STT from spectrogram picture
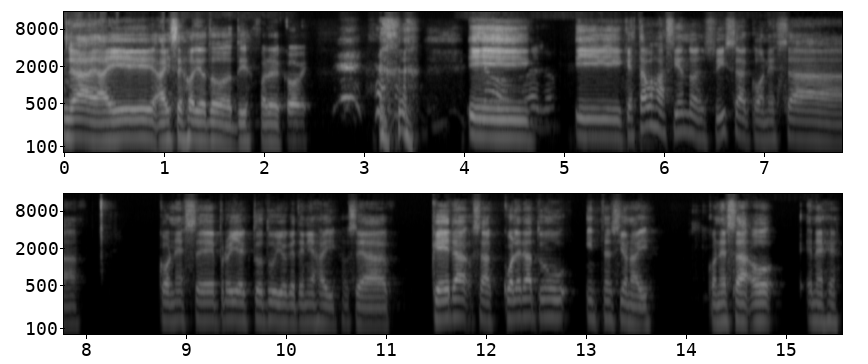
Ya, ahí, ahí se jodió todo, tío, por el COVID. y, ¿Y qué estabas haciendo en Suiza con esa con ese proyecto tuyo que tenías ahí? O sea, ¿qué era, o sea, cuál era tu intención ahí con esa ONG?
